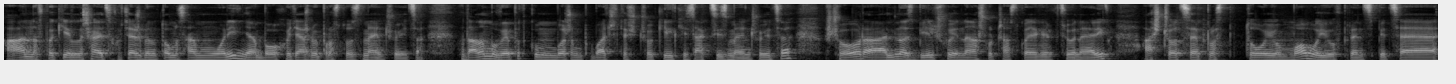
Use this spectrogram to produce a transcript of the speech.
а навпаки, лишається хоча б на тому самому рівні, або хоча б просто зменшується. В даному випадку ми можемо побачити, що кількість акцій зменшується, що реально збільшує нашу частку як акціонерів. А що це простою мовою, в принципі, це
